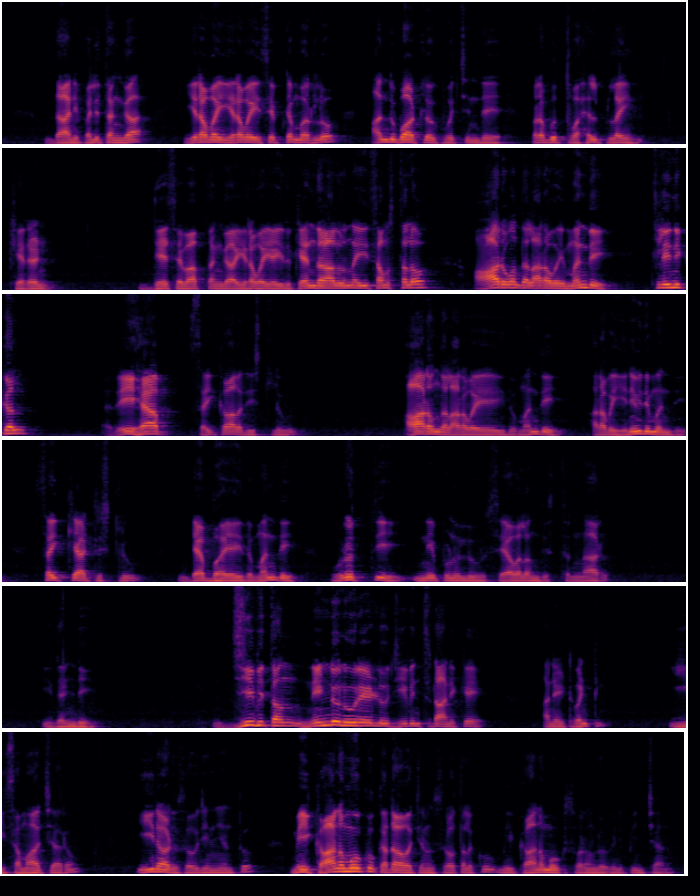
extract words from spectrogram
దాని ఫలితంగా ఇరవై ఇరవై సెప్టెంబర్లో అందుబాటులోకి వచ్చిందే ప్రభుత్వ హెల్ప్ లైన్ కిరణ్. దేశవ్యాప్తంగా ఇరవై ఐదు కేంద్రాలున్న ఈ సంస్థలో ఆరు వందల అరవై మంది క్లినికల్ రీహాబ్ సైకాలజిస్టులు ఆరు వందల అరవై ఐదు మంది అరవై ఎనిమిది మంది సైక్యాట్రిస్టులు డెబ్భై ఐదు మంది వృత్తి నిపుణులు సేవలందిస్తున్నారు. ఇదండి జీవితం నిండు నూరేళ్ళు జీవించడానికే అనేటువంటి ఈ సమాచారం. ఈనాడు సౌజన్యంతో మీ కానమోకు కథ వచ్చిన శ్రోతలకు మీ కానమోకు స్వరంలో వినిపించాను.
